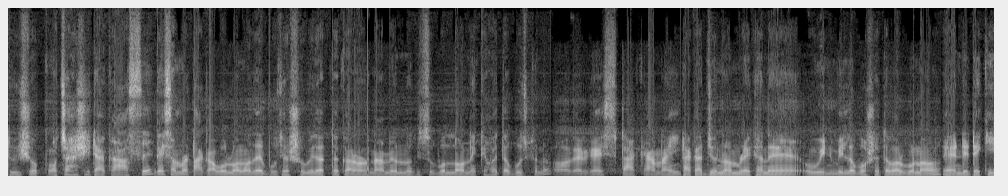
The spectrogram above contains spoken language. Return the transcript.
দুইশো পঁচাশি টাকা আছে। গাইস আমরা টাকা বলব আমাদের বোঝার সুবিধার্থে, কারণ আমি অন্য কিছু বললে অনেকে হয়তো বুঝবে না। আমাদের গাইস টাকা নাই। টাকার জন্য আমরা এখানে উইন্ড মিলও বসাতে পারব না। এন্ড এটা কি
